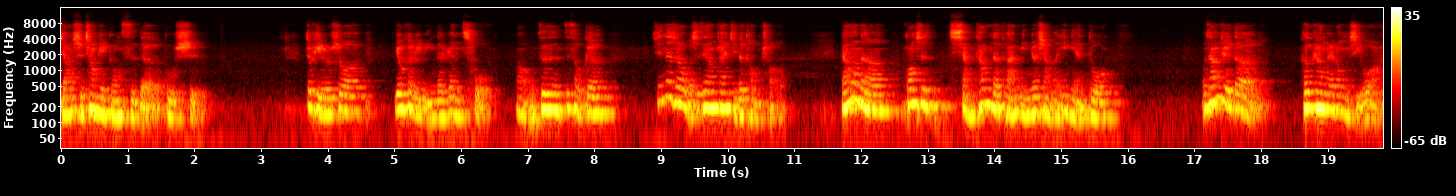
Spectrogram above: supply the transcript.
较是唱片公司的故事。就比如说尤克里林的认错哦，这这首歌，其实那时候我是这张专辑的统筹，然后呢，光是想他们的团名就想了一年多。我常觉得喝康来弄起哇，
